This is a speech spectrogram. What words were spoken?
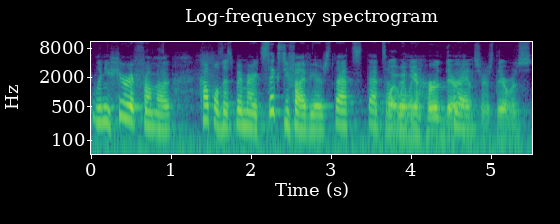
when you hear it from a couple that's been married 65 years, that's that's a Boy, when you heard their good. answers, there was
